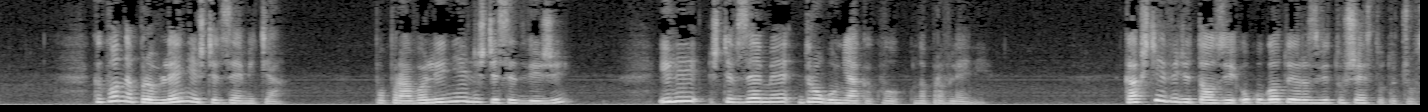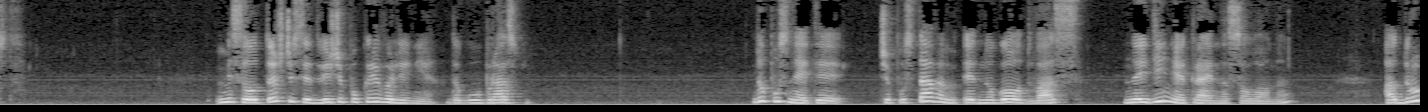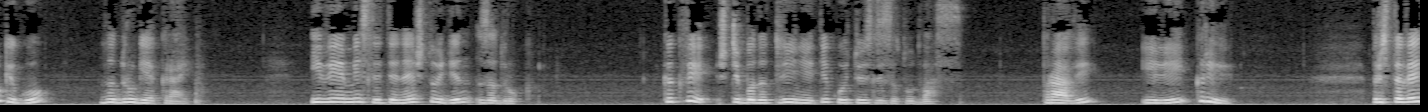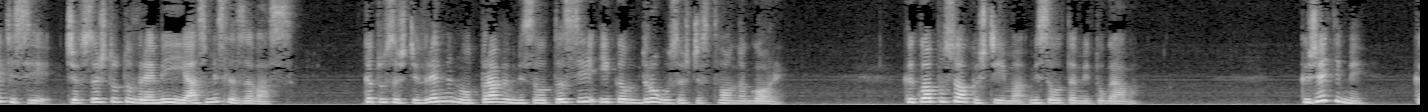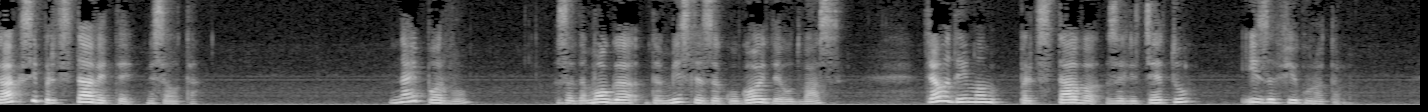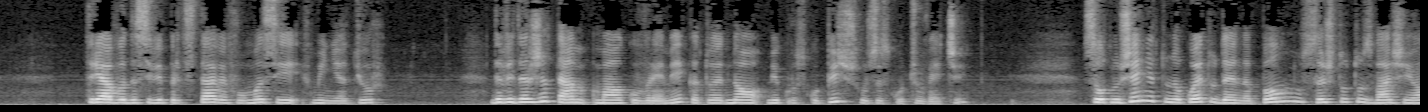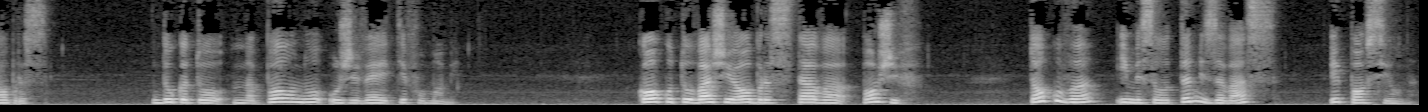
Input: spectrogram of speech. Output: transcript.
Какво направление ще вземе тя? По права линия ли ще се движи? Или ще вземе друго някакво направление? Как ще я види този, у когото е развито шестото чувство? Мисълта ще се движи по крива линия, дъгообразно. Допуснете, че поставям едного от вас на единия край на салона, а други го на другия край. И вие мислите нещо един за друг. Какви ще бъдат линиите, които излизат от вас? Прави или криви? Представете си, че в същото време и аз мисля за вас, като същевременно отправя мисълта си и към друго същество нагоре. Каква посока ще има мисълта ми тогава? Кажете ми, как си представяте мисълта? Най-първо, за да мога да мисля за кого и да е от вас, трябва да имам представа за лицето и за фигурата му. Трябва да си ви представя в ума си в миниатюр, да ви държа там малко време, като едно микроскопично човече, съотношението на което да е напълно същото с вашия образ, докато напълно оживеете в ума ми. Колкото вашия образ става по-жив, толкова и мисълта ми за вас е по-силна.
